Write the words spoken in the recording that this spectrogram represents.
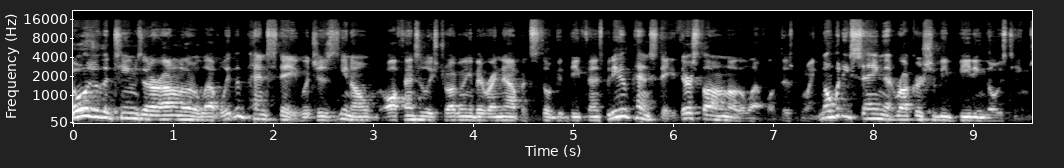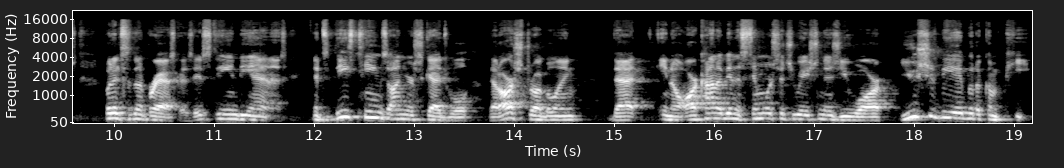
those are the teams that are on another level. Even Penn State, which is, you know, offensively struggling a bit right now, but still good defense. But even Penn State, they're still on another level at this point. Nobody's saying that Rutgers should be beating those teams, but it's the Nebraskas, it's the Indianas, it's these teams on your schedule that are struggling, that, you know, are kind of in a similar situation as you are. You should be able to compete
